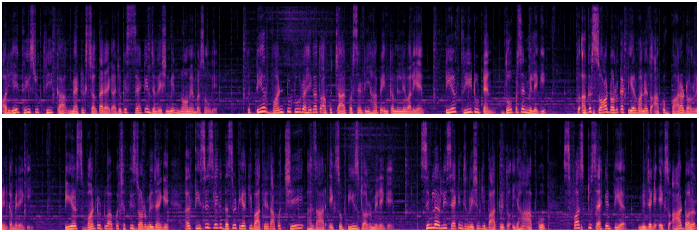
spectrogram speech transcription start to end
और यही थ्री टू थ्री का मैट्रिक्स चलता रहेगा, जो कि सेकेंड जनरेशन में नौ मेंबर्स होंगे। तो टीयर वन टू टू रहेगा तो आपको चार परसेंट यहाँ पे इनकम मिलने वाली है। टीयर थ्री टू टेन दो परसेंट मिलेगी। तो अगर सौ डॉलर का टीयर वन है तो आपको बारह डॉलर इनकम मिलेगी। टीयर्स वन टू टू आपको छत्तीस डॉलर मिल जाएँगे। अगर तीसरे से लेकर दसवें टीयर की बात करें तो आपको छः हज़ार एक सौ बीस डॉलर मिलेंगे। सिमिलरली सेकेंड जनरेशन की बात करें तो यहाँ आपको फ़र्स्ट टू सेकंड टीयर मिल जाएँगे 108 डॉलर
